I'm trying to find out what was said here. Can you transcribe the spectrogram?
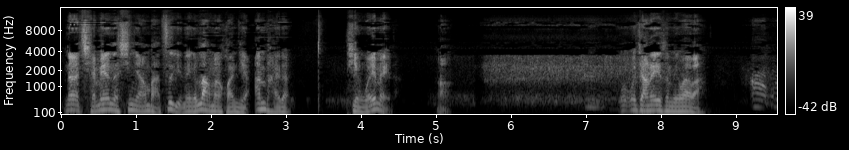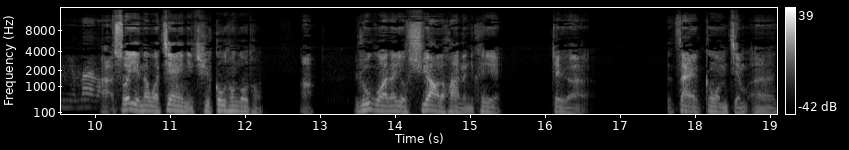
那前面呢，新娘把自己那个浪漫环节安排的挺唯美的，啊，嗯我我讲这意思明白吧？嗯，我明白了。啊，所以呢，我建议你去沟通沟通，啊，如果呢有需要的话呢，你可以这个呃再跟我们节目呃，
